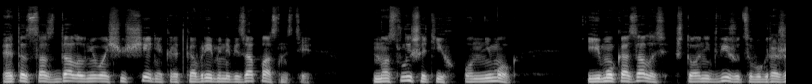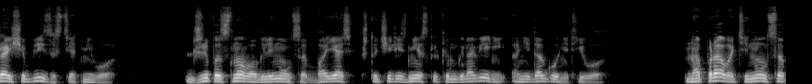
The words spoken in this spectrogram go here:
Это создало у него ощущение кратковременной безопасности. Но слышать их он не мог – и ему казалось, что они движутся в угрожающей близости от него. Джипа снова оглянулся, боясь, что через несколько мгновений они догонят его. Направо тянулся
